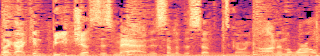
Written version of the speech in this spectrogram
like I can be just as mad as some of the stuff that's going on in the world.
